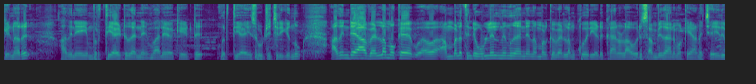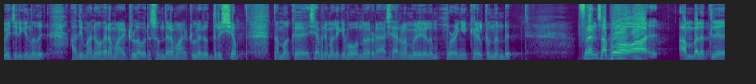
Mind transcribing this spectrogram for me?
കിണർ അതിനെയും വൃത്തിയായിട്ട് തന്നെ വലയൊക്കെ ഇട്ട് വൃത്തിയായി സൂക്ഷിച്ചിരിക്കുന്നു. അതിന്റെ ആ വെള്ളമൊക്കെ അമ്പലത്തിന്റെ ഉള്ളിൽ നിന്ന് തന്നെ നമ്മൾക്ക് വെള്ളം കോരിയെടുക്കാനുള്ള ഒരു സംവിധാനമൊക്കെയാണ് ചെയ്തു വെച്ചിരിക്കുന്നത്. അതിമനോഹരമായിട്ടുള്ള ഒരു സുന്ദരമായിട്ടുള്ളൊരു ദൃശ്യം. നമുക്ക് ശബരിമലയ്ക്ക് പോകുന്നവരുടെ ആ ശരണം വിളികളും മുഴങ്ങി കേൾക്കുന്നുണ്ട്. ഫ്രണ്ട്സ് അപ്പോൾ അമ്പലത്തിൽ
